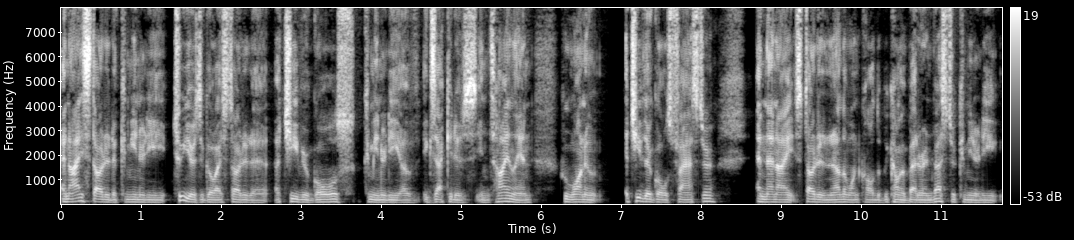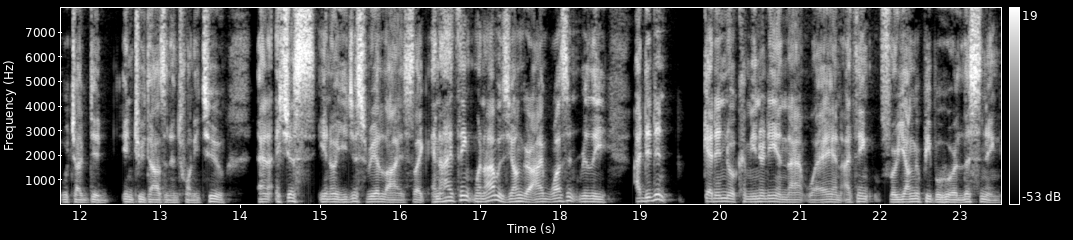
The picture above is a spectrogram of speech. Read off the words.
and I started a community two years ago. I started a Achieve Your Goals community of executives in Thailand who want to achieve their goals faster and then I started another one called the Become a Better Investor Community, which I did in 2022. And it's just, you know, you just realize like, and I think when I was younger, I wasn't really, I didn't get into a community in that way. And I think for younger people who are listening,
